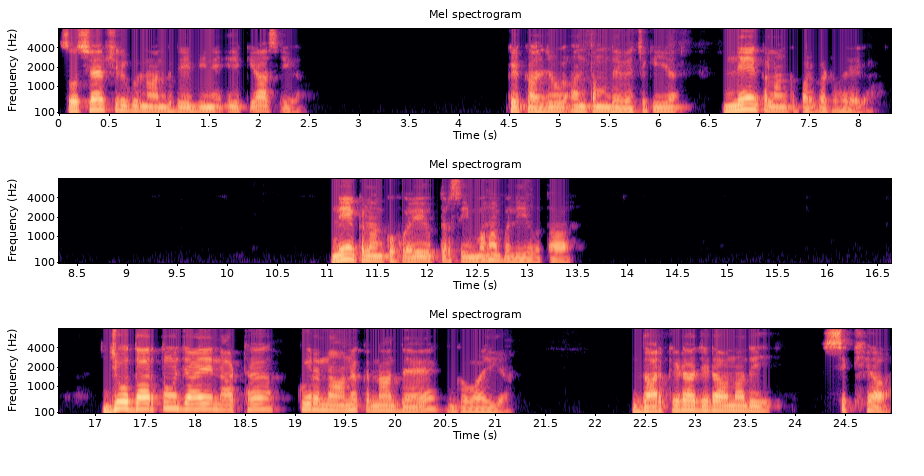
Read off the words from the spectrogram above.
ਸੋ ਸਾਹਿਬ ਸ੍ਰੀ ਗੁਰੂ ਨਾਨਕ ਦੇਵ ਜੀ ਨੇ ਇਹ ਕਿਹਾ ਸੀਗਾ ਕਿ ਕਲਯੁਗ ਅੰਤਮ ਦੇ ਵਿੱਚ ਕੀ ਆ? ਨੇ ਕਲੰਕ ਪ੍ਰਗਟ ਹੋਏਗਾ। ਨੇ ਕਲੰਕ ਹੋਏ ਉਤਰਸੀ ਮਹਾਬਲੀ ਅਵਤਾਰ। ਜੋ ਦਰ ਤੋਂ ਜਾਏ ਨੱਠ ਗੁਰ ਨਾਨਕ ਨਾ ਦੇ ਗਵਾਈਆ ਦਰ ਕਿਹੜਾ ਜਿਹੜਾ ਉਹਨਾਂ ਦੀ ਸਿੱਖਿਆ,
